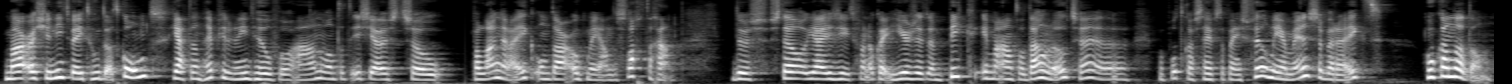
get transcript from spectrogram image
Maar als je niet weet hoe dat komt, ja, dan heb je er niet heel veel aan. Want het is juist zo belangrijk om daar ook mee aan de slag te gaan. Dus stel jij ziet van oké, hier zit een piek in mijn aantal downloads. Hè. Uh, mijn podcast heeft opeens veel meer mensen bereikt. Hoe kan dat dan?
